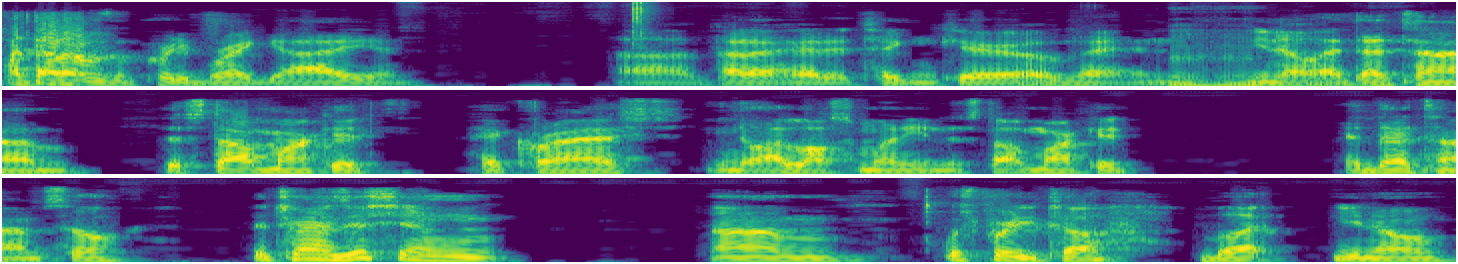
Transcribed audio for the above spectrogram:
I thought I was a pretty bright guy, and uh, thought I had it taken care of. And mm-hmm. you know, at that time, the stock market had crashed. You know, I lost money in the stock market at that time, so the transition um, was pretty tough, but you know,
